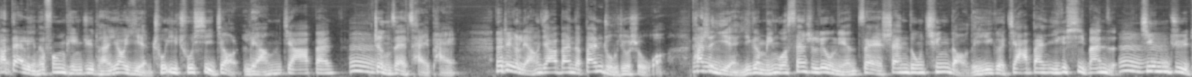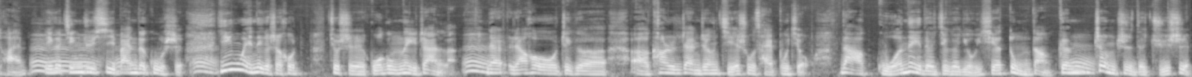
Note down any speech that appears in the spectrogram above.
他带领的风平剧团要演出一出戏叫《梁家班》，正在彩排。那这个梁家班的班主就是我，他是演一个民国三十六年在山东青岛的一个家班，一个戏班子，京剧团，一个京剧戏班的故事。因为那个时候就是国共内战了，那然后这个呃抗日战争结束才不久，那国内的这个有一些动荡，跟政治的局势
